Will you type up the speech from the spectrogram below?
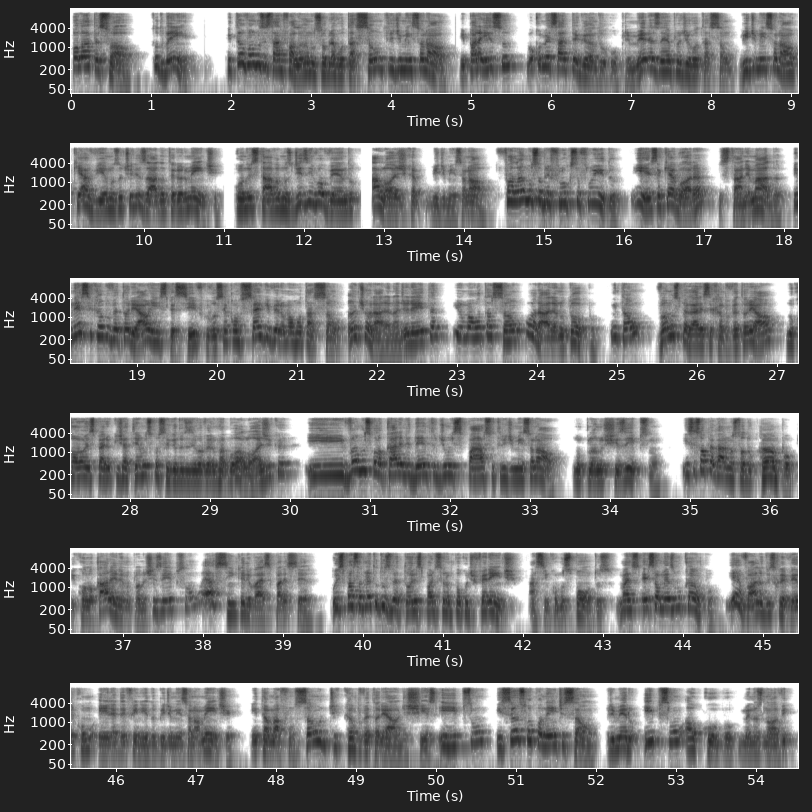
Olá pessoal, tudo bem? Então vamos estar falando sobre a rotação tridimensional, e para isso, vou começar pegando o primeiro exemplo de rotação bidimensional que havíamos utilizado anteriormente, quando estávamos desenvolvendo a lógica bidimensional. Falamos sobre fluxo fluido, e esse aqui agora está animado. E nesse campo vetorial em específico, você consegue ver uma rotação anti-horária na direita e uma rotação horária no topo. Então, vamos pegar esse campo vetorial, no qual eu espero que já tenhamos conseguido desenvolver uma boa lógica, e vamos colocar ele dentro de um espaço tridimensional, no plano XY. E se só pegarmos todo o campo e colocar ele no plano XY, é assim que ele vai se parecer. O espaçamento dos vetores pode ser um pouco diferente, assim como os pontos, mas esse é o mesmo campo, e é válido escrever como ele é definido bidimensionalmente. Então, uma função de campo vetorial de x e y, e seus componentes são, primeiro, y ao cubo menos 9y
